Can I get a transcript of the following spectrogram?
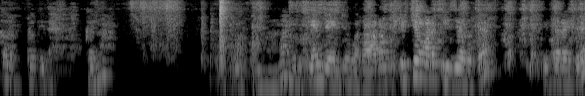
ಕರೆಕ್ಟಾಗಿದೆ ಓಕೆನಾ ಹಾಕೊಂಡ್ಬಿಡೋಣ ಇದಕ್ಕೇನು ಜೈಂಟಿಂಗ್ ಬರಲ್ಲ ಆರಾಮ ಸ್ಟಿಚಿಂಗ್ ಮಾಡೋಕ್ಕೆ ಈಸಿ ಆಗುತ್ತೆ ಈ ಥರ ಇದ್ದರೆ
